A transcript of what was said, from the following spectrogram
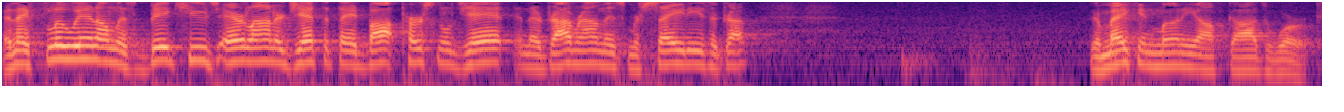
And they flew in on this big, huge airliner jet that they had bought, personal jet, and they're driving around this Mercedes. They're driving. They're making money off God's work.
